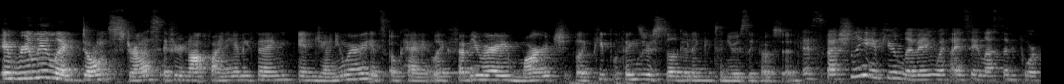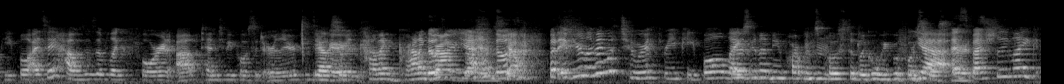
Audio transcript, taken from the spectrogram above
It really like don't stress if you're not finding anything in January. It's okay. Like February, March, like people things are still getting continuously posted. Especially if you're living with I'd say less than four people. I'd say houses of like four and up tend to be posted earlier because yeah, very so kind of kind of grab are, yeah, those, those, yeah. But if you're living with two or three people, like there's gonna be apartments mm -hmm. posted like a week before Yeah, especially like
